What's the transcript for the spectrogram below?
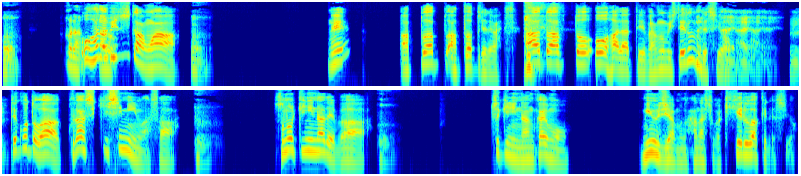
ら、うん。だから、大原美術館は、うん。ね、アップアップ、アップアップじゃないわ。アートアット大原っていう番組してるんですよ。はいっはいはいはい。うん。てことは、倉敷市民はさ、うん。その気になれば、うん。月に何回もミュージアムの話とか聞けるわけですよ。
